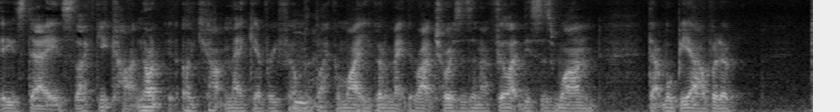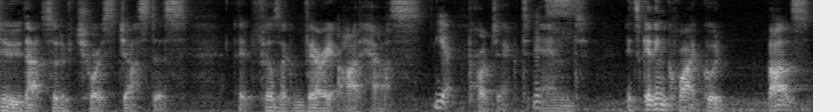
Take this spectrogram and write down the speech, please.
these days. Like you can't not like you can't make every film in black and white. You've got to make the right choices, and I feel like this is one that will be able to do that sort of choice justice. It feels like a very art house Yep. project, It's- and it's getting quite good buzz.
